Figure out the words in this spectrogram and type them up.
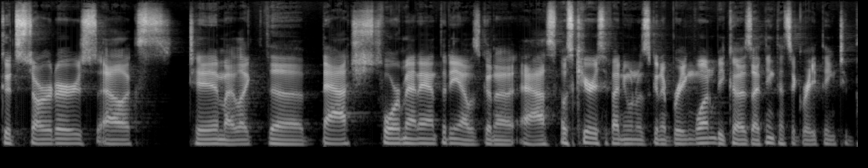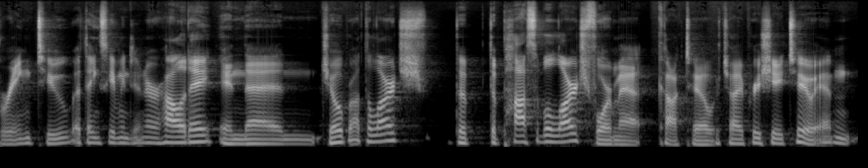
good starters, Alex. Tim, I like the batch format, Anthony. I was going to ask, I was curious if anyone was going to bring one because I think that's a great thing to bring to a Thanksgiving dinner or holiday. And then Joe brought the large the the possible large format cocktail, which I appreciate too. And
